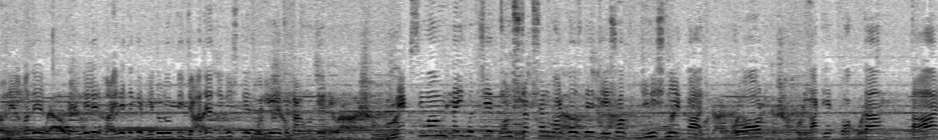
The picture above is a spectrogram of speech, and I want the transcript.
মানে আমাদের প্যান্ডেলের বাইরে থেকে ভেতর অবধি যা যা জিনিস দিয়ে তৈরি হয়েছে, তার মধ্যে ম্যাক্সিমামটাই হচ্ছে কনস্ট্রাকশন ওয়ার্কার্সদের যেসব জিনিস নিয়ে কাজ। রড, কাঠের তক্তা, তার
